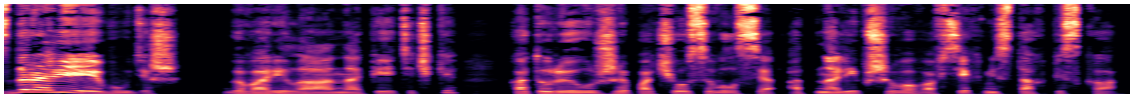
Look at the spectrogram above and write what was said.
«Здоровее будешь», — говорила она Петечке, который уже почесывался от налипшего во всех местах песка.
